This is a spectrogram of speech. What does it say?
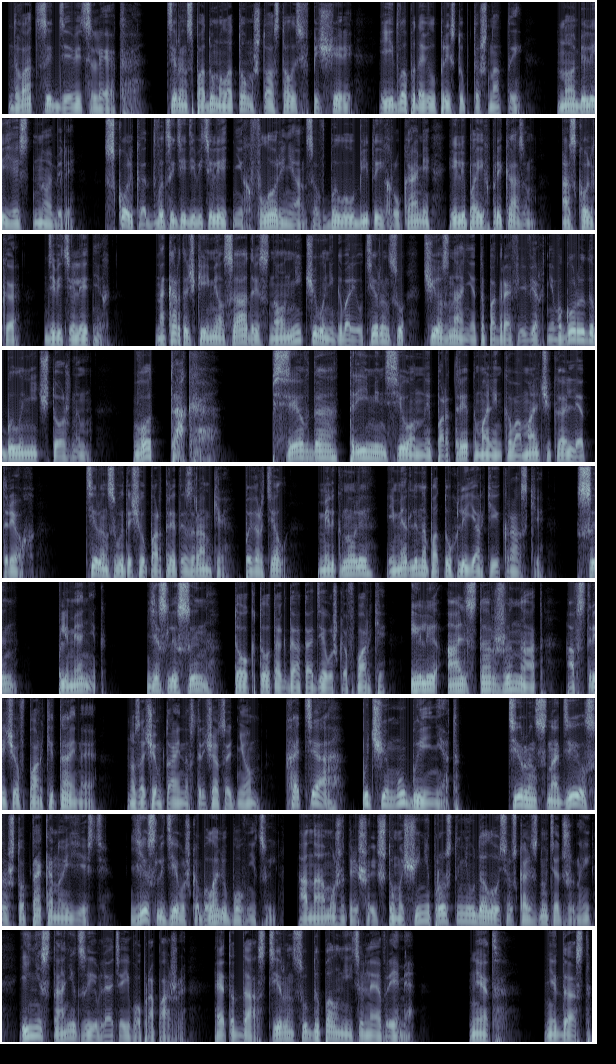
29 лет. Тиренс подумал о том, что осталось в пещере, и едва подавил приступ тошноты. Нобели есть Нобели. Сколько 29-летних флоринианцев было убито их руками или по их приказам, а сколько девятилетних на карточке имелся адрес, но он ничего не говорил Тиренсу, чье знание топографии верхнего города было ничтожным. Вот так. Псевдо-трименсионный портрет маленького мальчика лет трех. Тиренс вытащил портрет из рамки, повертел, мелькнули и медленно потухли яркие краски. Сын? Племянник? Если сын, то кто тогда та девушка в парке? Или Альстар женат, а встреча в парке тайная? Но зачем тайно встречаться днем? Хотя, почему бы и нет? Тиренс надеялся, что так оно и есть. Если девушка была любовницей, она может решить, что мужчине просто не удалось ускользнуть от жены и не станет заявлять о его пропаже. Это даст Тиренсу дополнительное время. Нет, не даст.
